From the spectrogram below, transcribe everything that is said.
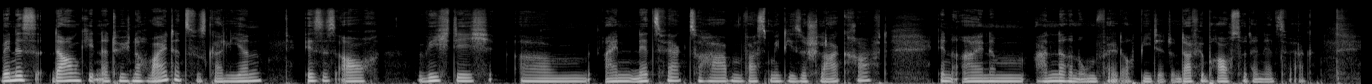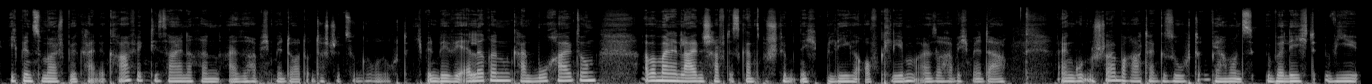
Wenn es darum geht, natürlich noch weiter zu skalieren, ist es auch wichtig, ein Netzwerk zu haben, was mir diese Schlagkraft in einem anderen Umfeld auch bietet. Und dafür brauchst du dein Netzwerk. Ich bin zum Beispiel keine Grafikdesignerin, also habe ich mir dort Unterstützung gesucht. Ich bin BWLerin, kann Buchhaltung, aber meine Leidenschaft ist ganz bestimmt nicht Belege aufkleben. Also habe ich mir da einen guten Steuerberater gesucht. Wir haben uns überlegt, wie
